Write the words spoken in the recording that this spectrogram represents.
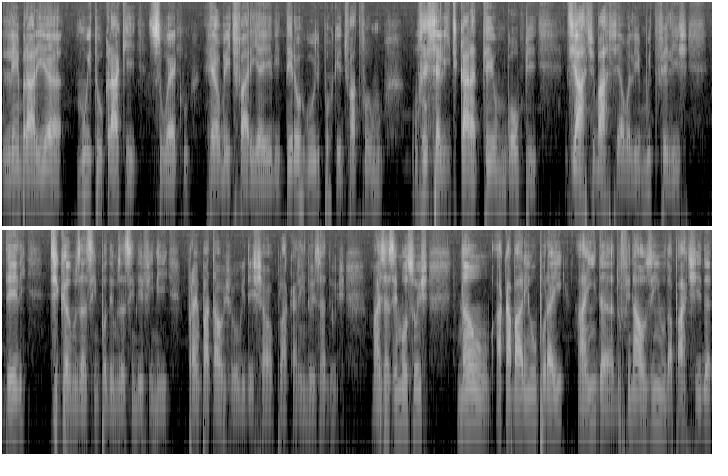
lembraria muito o craque sueco, realmente faria ele ter orgulho, porque de fato foi um, um lance ali de karatê, um golpe de arte marcial ali, muito feliz dele digamos assim, podemos assim definir, para empatar o jogo e deixar o placar em 2 a 2. Mas as emoções não acabariam por aí, ainda do finalzinho da partida,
